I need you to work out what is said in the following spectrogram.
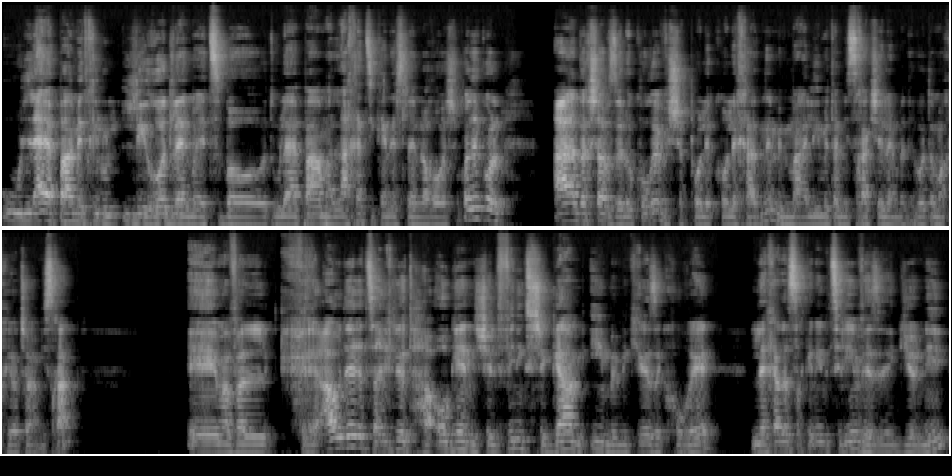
אולי הפעם יתחילו לרעוד להם האצבעות, אולי הפעם הלחץ ייכנס להם לראש. קודם כל, עד עכשיו זה לא קורה, ושאפו לכל אחד מהם, הם מעלים את המשחק שלהם בדקות המכריעות של המשחק. אמ, אבל קראודר צריך להיות העוגן של פיניקס, שגם אם במקרה זה קורה לאחד השחקנים צעירים וזה הגיוני,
